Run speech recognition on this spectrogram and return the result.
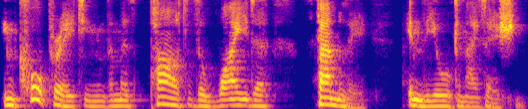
incorporating them as part of the wider family in the organization.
